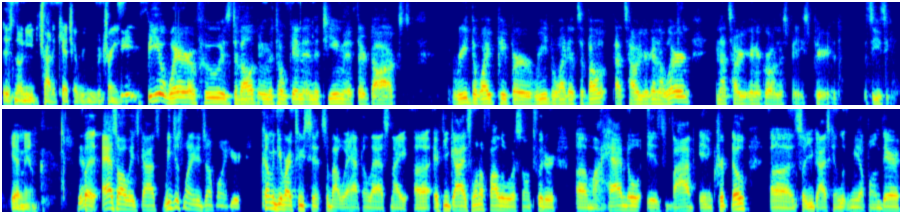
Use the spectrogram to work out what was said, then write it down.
there's no need to try to catch every moving train. Be, be aware of who is developing the token and the team if they're doxxed read the white paper, read what it's about. That's how you're going to learn, and that's how you're going to grow in the space. Period. It's easy. Yeah, man. But as always, guys, we just wanted to jump on here, come and give our two cents about what happened last night. Uh, if you guys want to follow us on Twitter, uh, my handle is Vibe in Crypto. Uh, so you guys can look me up on there.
